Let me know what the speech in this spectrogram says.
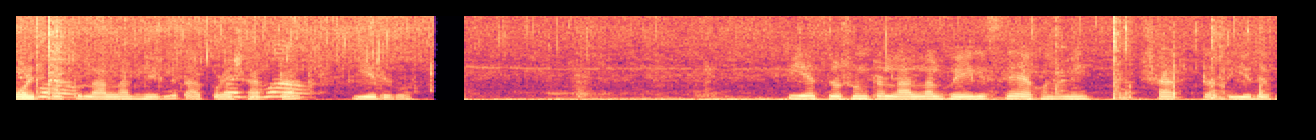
মরিচটা একটু লাল লাল হয়ে গেলে তারপরে শাকটা দিয়ে দেব। পেঁয়াজ, রসুনটা লাল লাল হয়ে গেছে, এখন আমি শাকটা দিয়ে দেব।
